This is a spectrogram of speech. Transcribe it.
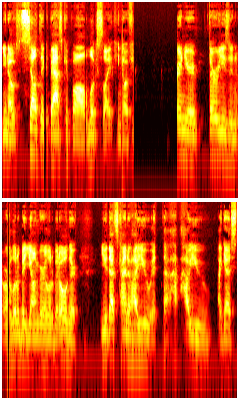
you know Celtic basketball looks like. You know, if you're in your 30s and or a little bit younger, a little bit older, you that's kind of how you how you I guess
